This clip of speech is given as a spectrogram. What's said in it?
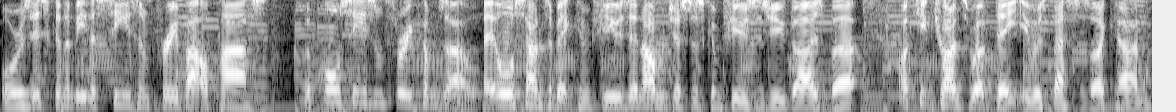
or is this going to be the season three battle pass before season 3 comes out. It all sounds a bit confusing. I'm just as confused as you guys, but I'll keep trying to update you as best as I can.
